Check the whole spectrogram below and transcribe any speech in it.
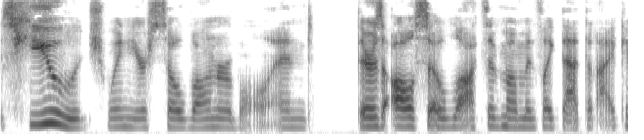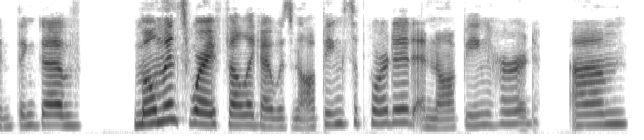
it's huge when you're so vulnerable. And there's also lots of moments like that that I can think of. Moments where I felt like I was not being supported and not being heard um,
